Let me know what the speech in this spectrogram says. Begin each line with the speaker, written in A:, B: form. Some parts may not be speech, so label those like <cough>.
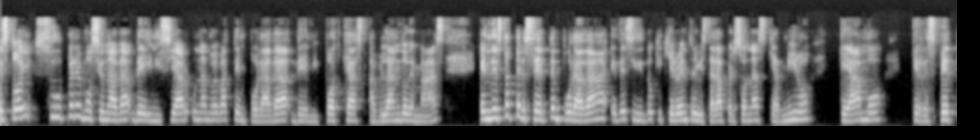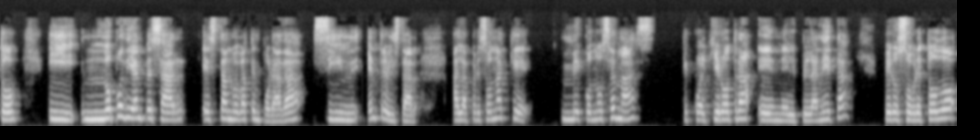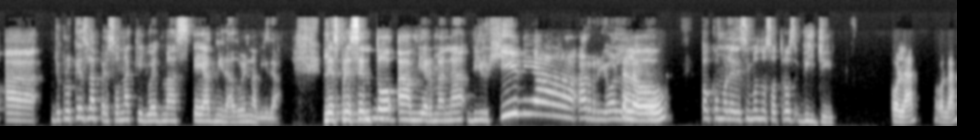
A: Estoy súper emocionada de iniciar una nueva temporada de mi podcast Hablando de Más. En esta tercera temporada he decidido que quiero entrevistar a personas que admiro, que amo, que respeto y no podía empezar esta nueva temporada sin entrevistar a la persona que me conoce más que cualquier otra en el planeta, pero sobre todo a, yo creo que es la persona que yo más he admirado en la vida. Les presento a mi hermana Virginia Arriola.
B: Hello.
A: O, como le decimos nosotros, Vigi.
B: Hola, hola.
